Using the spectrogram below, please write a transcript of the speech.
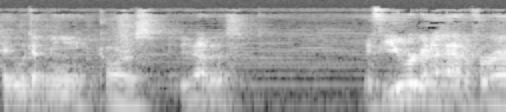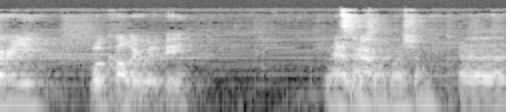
"Hey, look at me" cars. Yeah, it is. If you were gonna have a Ferrari, what color would it be? That's an excellent question. Uh,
